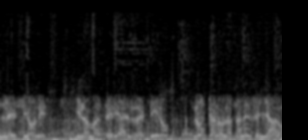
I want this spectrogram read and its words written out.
lesiones y la materia del retiro nunca nos las han enseñado.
